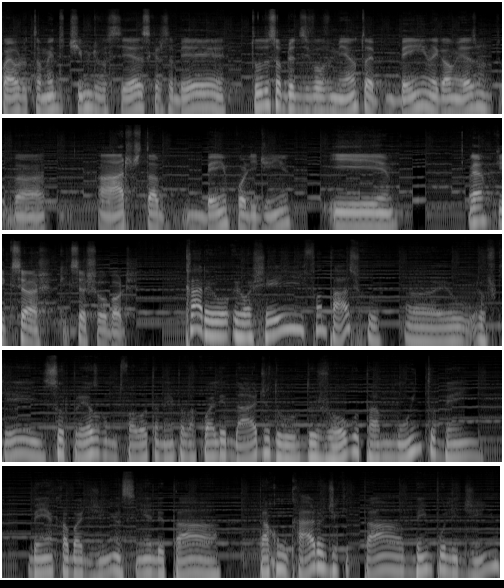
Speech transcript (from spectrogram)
qual é o tamanho do time de vocês, quero saber tudo sobre o desenvolvimento, é bem legal mesmo. A, a arte tá bem polidinha. E. É, o que, que você acha? O que, que você achou, Baldi? Cara, eu, eu achei fantástico. Ah, eu, eu fiquei surpreso, como tu falou também, pela qualidade do, do jogo. Tá muito bem, bem acabadinho, assim. Ele tá, tá com cara de que tá bem polidinho.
